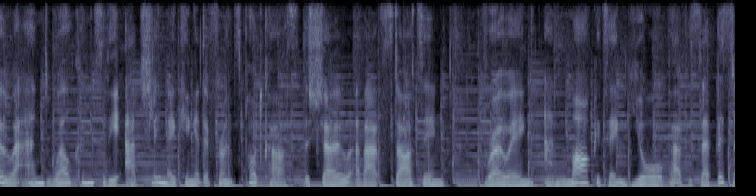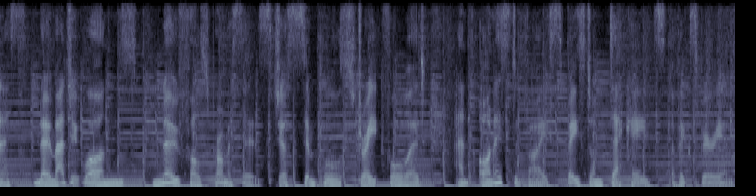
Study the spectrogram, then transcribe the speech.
Hello, and welcome to the Actually Making a Difference podcast, the show about starting, growing, and marketing your purpose led business. No magic wands, no false promises, just simple, straightforward, and honest advice based on decades of experience.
